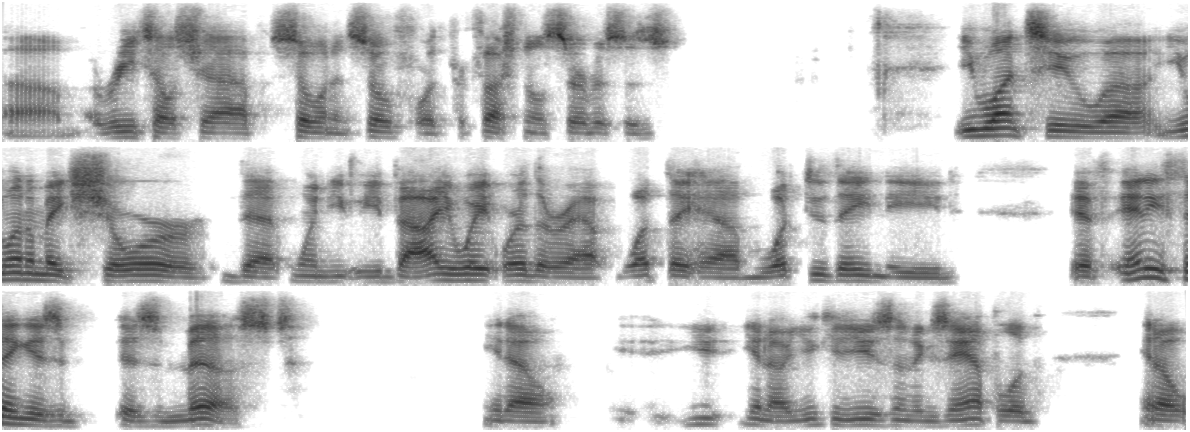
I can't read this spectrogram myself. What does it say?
um, a retail shop, so on and so forth, professional services. You want to uh, you want to make sure that when you evaluate where they're at, what they have, what do they need, if anything is is missed, you know, you you know you could use an example of you know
